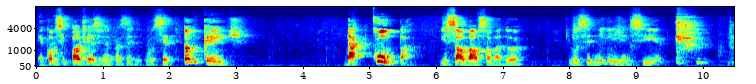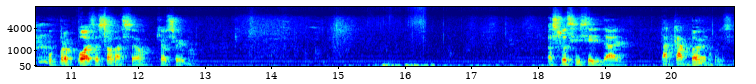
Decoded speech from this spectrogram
É como se Paulo estivesse dizendo para você: você é tão crente da culpa de salvar o Salvador que você negligencia o propósito da salvação, que é o seu irmão. A sua sinceridade está acabando com você.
